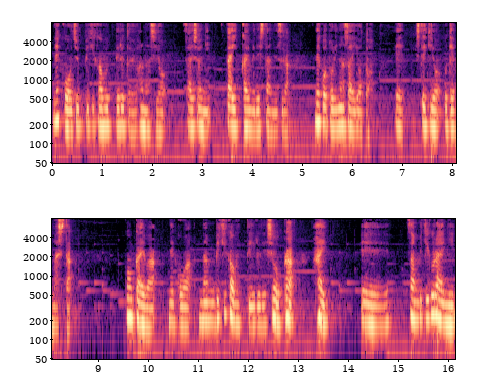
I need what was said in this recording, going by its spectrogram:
猫を10匹かぶってるという話を最初に第1回目でしたんですが猫取りなさいよと、え、指摘を受けました。今回は猫は何匹かぶっているでしょうか？はい、えー、3匹ぐらいに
